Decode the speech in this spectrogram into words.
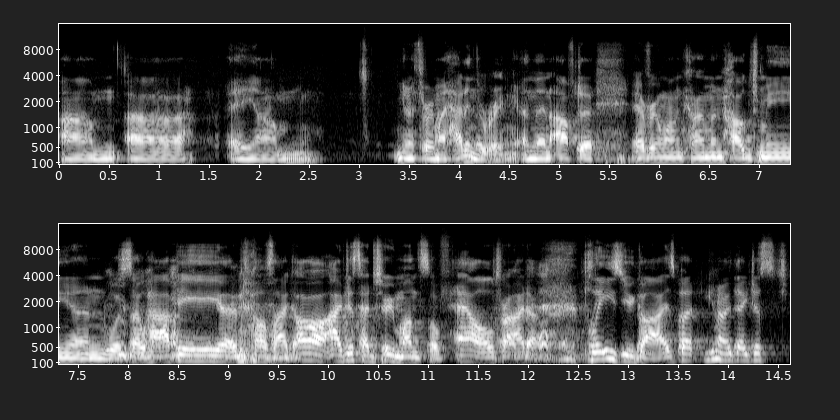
um, uh, a, um, you know, throw my hat in the ring. And then after everyone came and hugged me and was so happy, and I was like, oh, i've just had two months of hell trying to please you guys. But, you know, they just,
